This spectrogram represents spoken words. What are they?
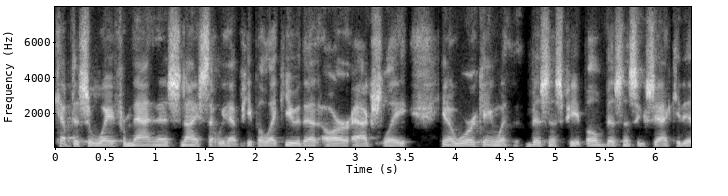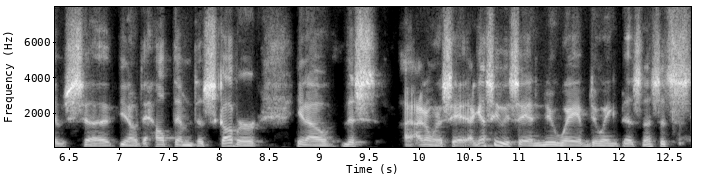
kept us away from that. And it's nice that we have people like you that are actually, you know, working with business people, business executives, uh, you know, to help them discover, you know, this I don't want to say it. I guess you would say a new way of doing business. It's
